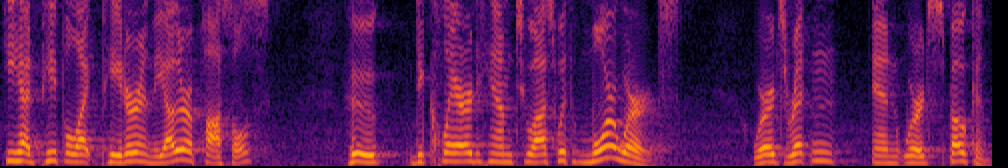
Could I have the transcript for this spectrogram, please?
he had people like Peter and the other apostles who declared him to us with more words words written and words spoken.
